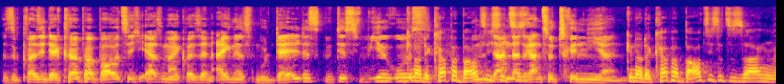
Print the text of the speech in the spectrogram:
Also quasi der Körper baut sich erstmal quasi sein eigenes Modell des, des Virus, Genau, der Körper baut um sich dann sozusagen- daran zu trainieren. Genau, der Körper baut sich sozusagen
